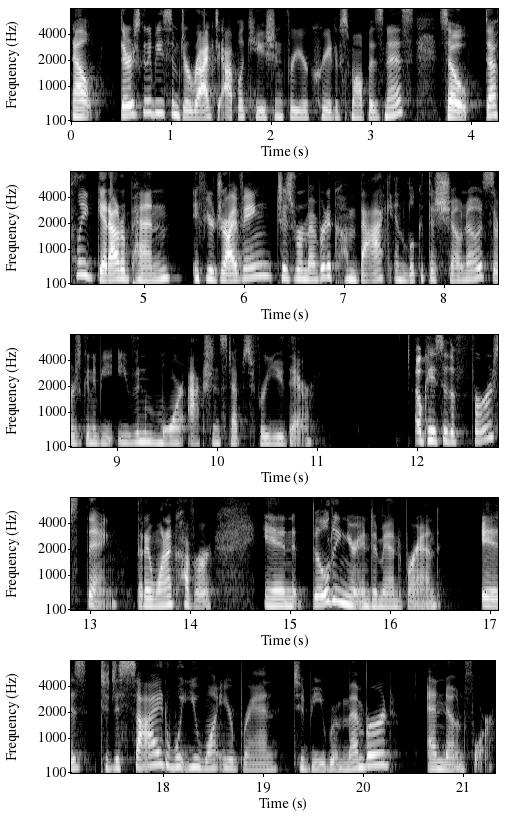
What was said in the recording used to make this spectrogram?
Now, there's going to be some direct application for your creative small business. So definitely get out a pen. If you're driving, just remember to come back and look at the show notes. There's going to be even more action steps for you there. Okay, so the first thing that I want to cover in building your in demand brand is to decide what you want your brand to be remembered and known for.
